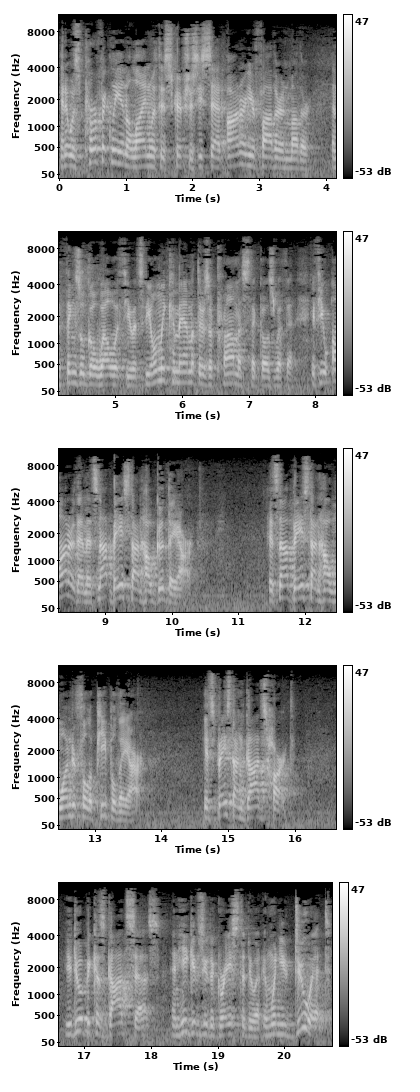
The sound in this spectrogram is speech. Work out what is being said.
And it was perfectly in line with His scriptures. He said, Honor your father and mother, and things will go well with you. It's the only commandment, there's a promise that goes with it. If you honor them, it's not based on how good they are, it's not based on how wonderful a people they are. It's based on God's heart. You do it because God says, and He gives you the grace to do it. And when you do it,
